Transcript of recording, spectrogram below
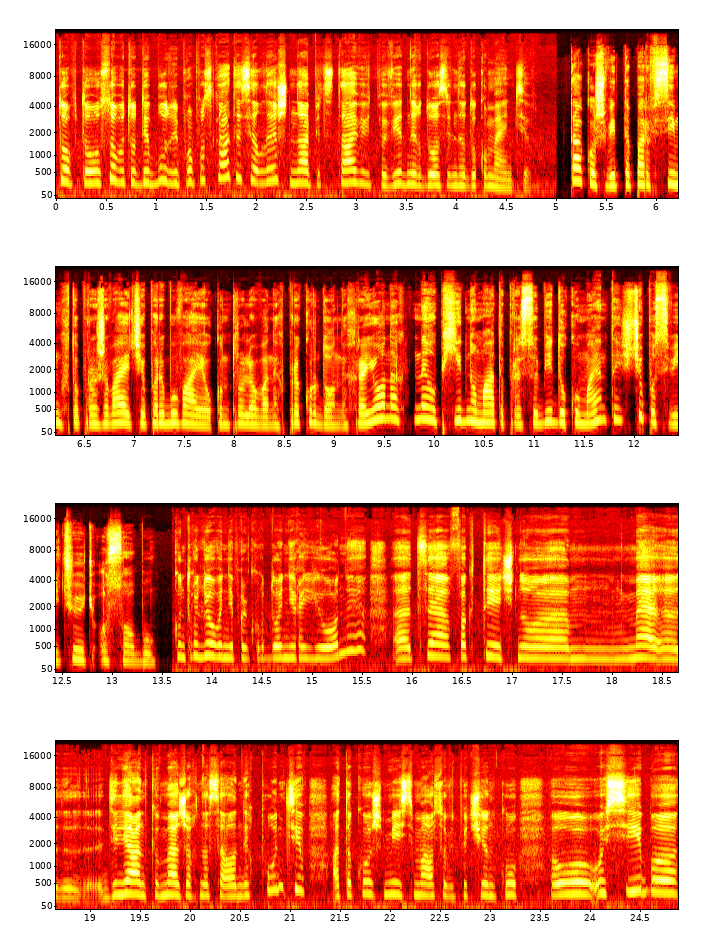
Тобто особи туди будуть пропускатися лише на підставі відповідних дозвільних документів. Також відтепер всім, хто проживає чи перебуває у контрольованих прикордонних районах, необхідно мати при собі документи, що посвідчують особу. Контрольовані прикордонні райони е, це фактично ем, е, ділянки в межах населених пунктів, а також місць масового відпочинку осіб, е,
